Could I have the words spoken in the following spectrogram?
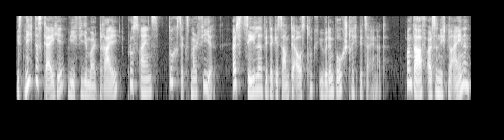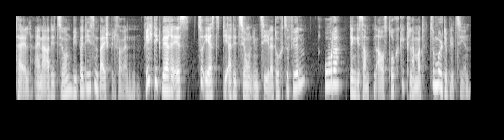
ist nicht das gleiche wie 4 mal 3 plus 1 durch 6 mal 4. Als Zähler wird der gesamte Ausdruck über den Bruchstrich bezeichnet. Man darf also nicht nur einen Teil einer Addition wie bei diesem Beispiel verwenden. Richtig wäre es, zuerst die Addition im Zähler durchzuführen oder den gesamten Ausdruck geklammert zu multiplizieren.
